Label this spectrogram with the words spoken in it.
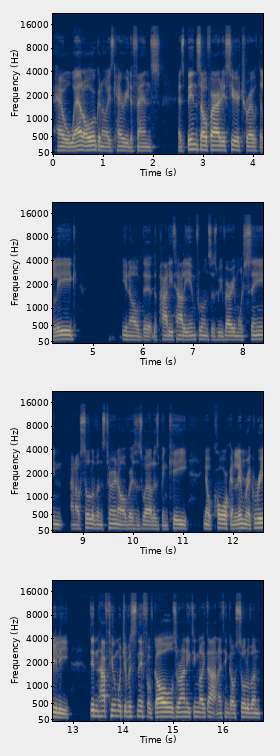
how well organised Kerry defence has been so far this year throughout the league, you know the the Paddy Tally influences we very much seen, and O'Sullivan's turnovers as well has been key. You know Cork and Limerick really didn't have too much of a sniff of goals or anything like that, and I think O'Sullivan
